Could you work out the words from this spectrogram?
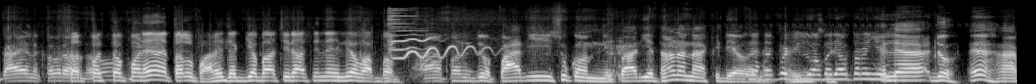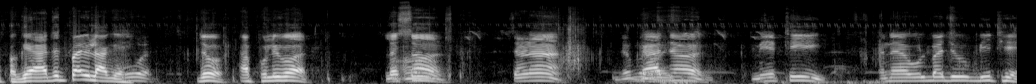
ગાય ને સરપંચ તો પણ હે તલ ભારે જગ્યા બાચી રાખીને લેવા વાપમ. હા પણ જો પારી શું કામની? પારીએ ધાણા નાખી દેવાના. એટલે જો એ હા ભગે આજ જ પાયું લાગે. જો આ ફુલીવર લસણ ચણા ગાજર મેથી અને ઓલ બાજુ બીઠે.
